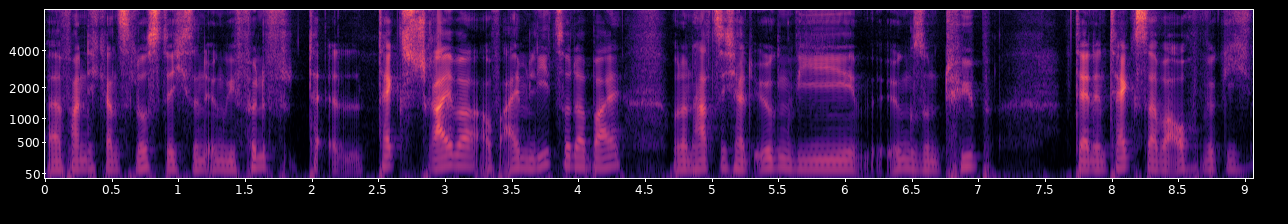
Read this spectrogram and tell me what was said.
äh, fand ich ganz lustig, sind irgendwie fünf Te äh, Textschreiber auf einem Lied so dabei. Und dann hat sich halt irgendwie irgend so ein Typ, der den Text aber auch wirklich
